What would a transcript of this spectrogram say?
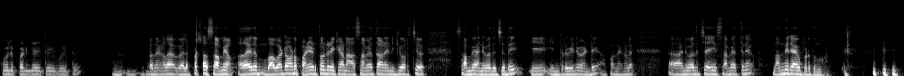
കൂലിപ്പണിക്കായിട്ട് പോയിട്ട് ഇപ്പം നിങ്ങളെ വിലപ്പെട്ട സമയം അതായത് ബാബേട്ടൻ അവിടെ പണിയെടുത്തുകൊണ്ടിരിക്കുകയാണ് ആ സമയത്താണ് എനിക്ക് കുറച്ച് സമയം അനുവദിച്ചത് ഈ ഇന്റർവ്യൂവിന് വേണ്ടി. അപ്പോൾ നിങ്ങൾ അനുവദിച്ച ഈ സമയത്തിന് നന്ദി രേഖപ്പെടുത്തുന്നു.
